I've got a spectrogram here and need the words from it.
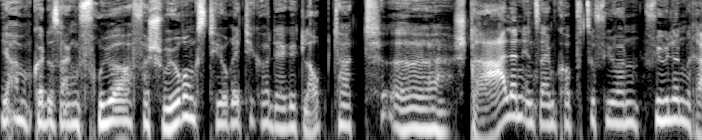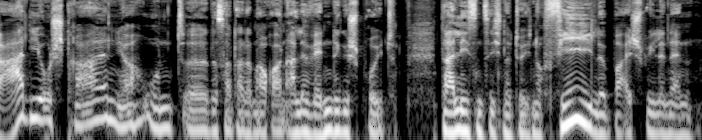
ja, man könnte sagen, früher Verschwörungstheoretiker, der geglaubt hat, äh, Strahlen in seinem Kopf zu führen, fühlen, Radiostrahlen, ja, und äh, das hat er dann auch an alle Wände gesprüht. Da ließen sich natürlich noch viele Beispiele nennen.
